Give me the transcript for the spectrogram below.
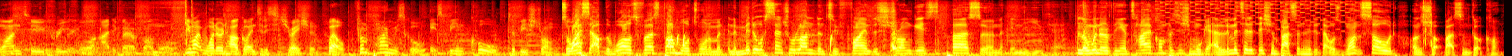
One, two, three, four. I declare a far more. You might be wondering how I got into this situation. Well, from primary school, it's been cool to be strong. So I set up the world's first thumb war tournament in the middle of central London to find the strongest person in the UK. And the winner of the entire competition will get a limited edition Batson hoodie that was once sold on shopbatson.com.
